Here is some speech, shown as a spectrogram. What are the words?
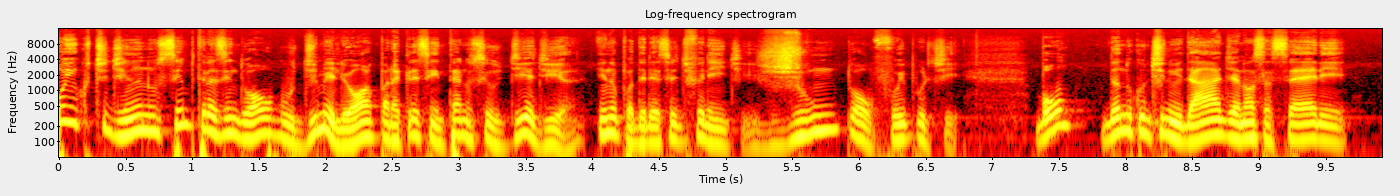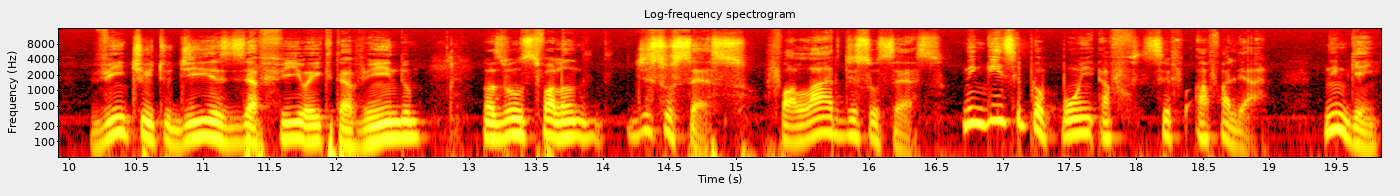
apoio cotidiano, sempre trazendo algo de melhor para acrescentar no seu dia a dia. E não poderia ser diferente, junto ao Fui Por Ti. Bom, dando continuidade à nossa série 28 Dias Desafio aí que está vindo, nós vamos falando de sucesso. Falar de sucesso. Ninguém se propõe a, a falhar. Ninguém.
